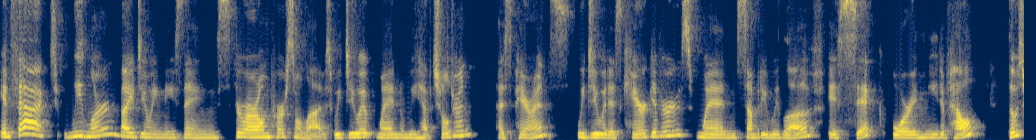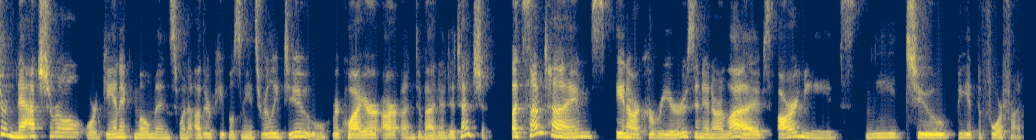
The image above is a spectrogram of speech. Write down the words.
In fact we learn by doing these things through our own personal lives. We do it when we have children as parents. We do it as caregivers when somebody we love is sick or in need of help those are natural, organic moments when other people's needs really do require our undivided attention. But sometimes in our careers and in our lives, our needs need to be at the forefront.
